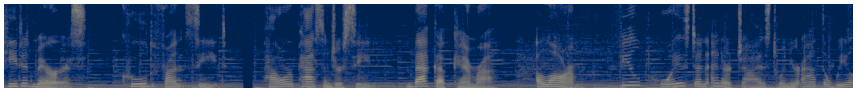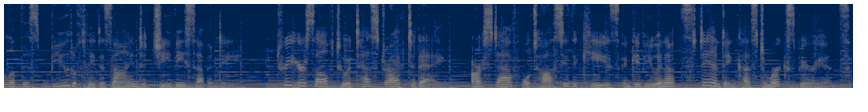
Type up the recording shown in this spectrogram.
heated mirrors, cooled front seat, power passenger seat, backup camera, alarm. Feel poised and energized when you're at the wheel of this beautifully designed GV70. Treat yourself to a test drive today. Our staff will toss you the keys and give you an outstanding customer experience.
